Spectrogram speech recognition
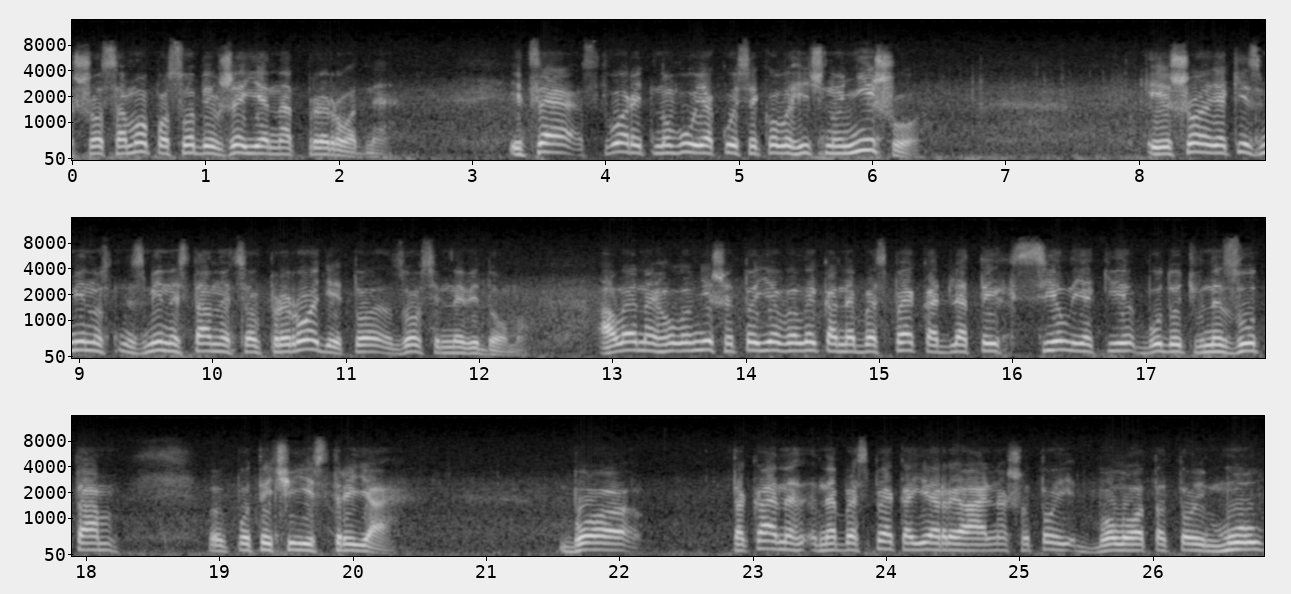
що само по собі вже є надприродне. І це створить нову якусь екологічну нішу. І що, які зміни, зміни стануться в природі, то зовсім невідомо. Але найголовніше то є велика небезпека для тих сіл, які будуть внизу там е, по течії стрия. Бо така небезпека є реальна, що той болото, той мул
